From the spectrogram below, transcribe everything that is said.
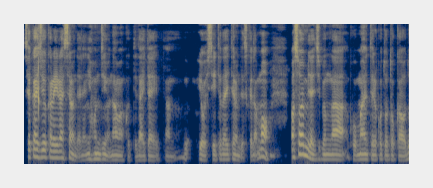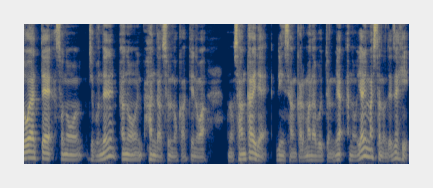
世界中からいらっしゃるんでね、日本人は何枠って大体あの用意していただいてるんですけども、うん。まあ、そういう意味で自分がこう迷っていることとかをどうやってその自分でね、あの判断するのかっていうのは、あの3回でリンさんから学ぶっていうのもやあのやりましたので、ぜひ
